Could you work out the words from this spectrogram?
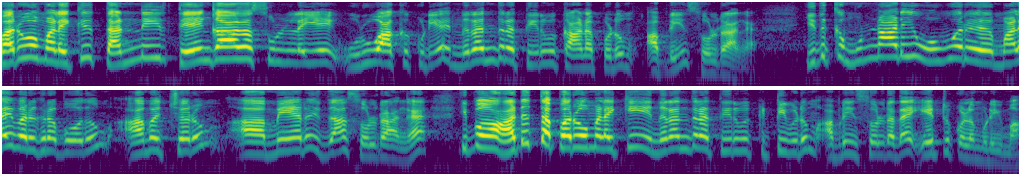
பருவமழைக்கு தண்ணீர் தேங்காத சூழ்நிலையை உருவாக்கக்கூடிய நிரந்தர தீர்வு காணப்படும் அப்படின்னு சொல்கிறாங்க இதுக்கு முன்னாடியும் ஒவ்வொரு மழை வருகிற போதும் அமைச்சரும் அஹ், மேயரும் இதுதான் சொல்றாங்க. இப்போ அடுத்த பருவமழைக்கு நிரந்தர தீர்வு கிட்டிவிடும் அப்படின்னு சொல்றதை ஏற்றுக்கொள்ள முடியுமா?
